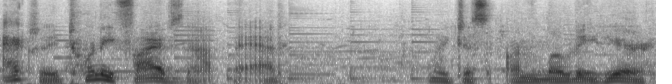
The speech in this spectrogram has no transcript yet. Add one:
Actually, 25's not bad. Let me just unload it here.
